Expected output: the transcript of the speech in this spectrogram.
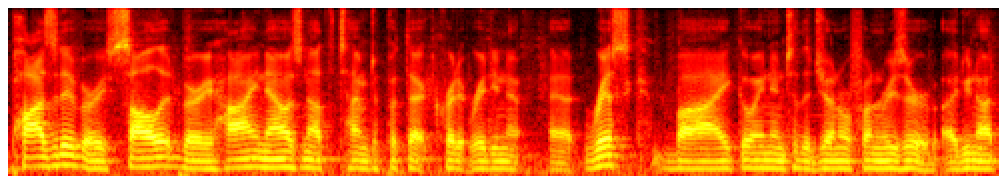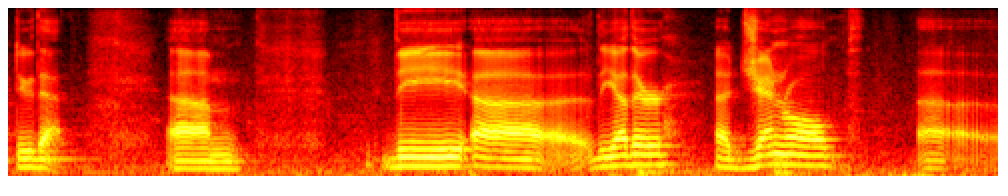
positive, very solid, very high. Now is not the time to put that credit rating at, at risk by going into the general fund reserve. I do not do that. Um, the, uh, the other uh, general, uh,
